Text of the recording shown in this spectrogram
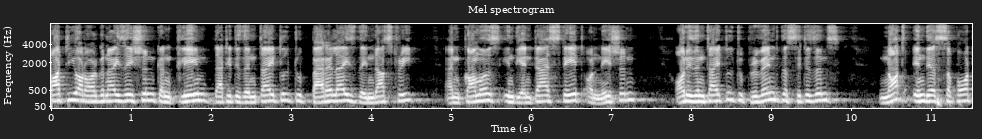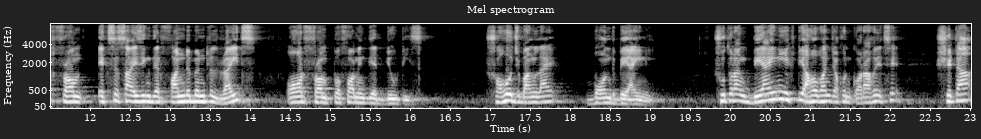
party or organisation can claim that it is entitle to paralyse the industry and commerce in the entire state or nation or is entitle to prevent the citizens not in their support from exercising their fundamental rights or from performing their duties. সহজ বাংলায় বন্ধ বেআইনি। সুতরাং বেআইনি একটি আহ্বান যখন করা হয়েছে, সেটা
